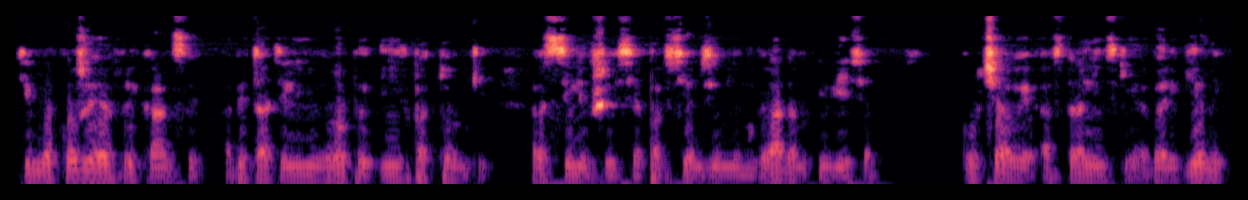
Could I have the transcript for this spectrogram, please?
темнокожие африканцы, обитатели Европы и их потомки, расселившиеся по всем земным градам и весям, курчавые австралийские аборигены,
